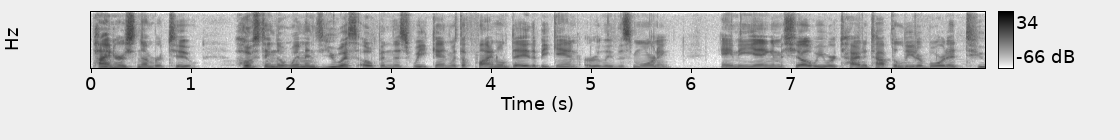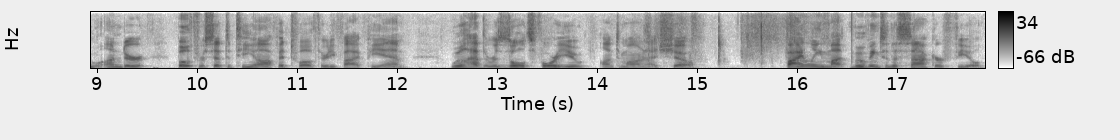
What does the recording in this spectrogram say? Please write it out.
Pinehurst number two, hosting the Women's U.S. Open this weekend with a final day that began early this morning. Amy Yang and Michelle Wie were tied atop the leaderboard at two under. Both were set to tee off at 12:35 p.m. We'll have the results for you on tomorrow night's show. Finally, moving to the soccer field,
